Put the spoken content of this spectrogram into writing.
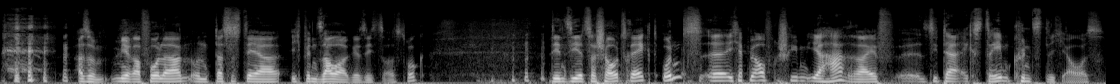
also Mira Folan und das ist der Ich bin sauer Gesichtsausdruck, den sie jetzt zur Schau trägt. Und äh, ich habe mir aufgeschrieben, ihr Haarreif äh, sieht da extrem künstlich aus.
